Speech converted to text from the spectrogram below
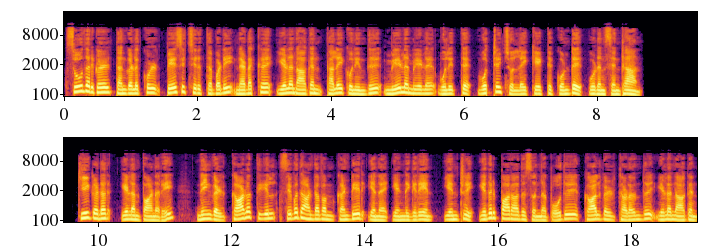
சூதர்கள் தங்களுக்குள் பேசிச் சிரித்தபடி நடக்க இளநாகன் தலை குனிந்து மீள மீள ஒலித்து ஒற்றைச் சொல்லைக் கேட்டுக்கொண்டு உடன் சென்றான். கீகடர் இளம்பாணரே நீங்கள் காலத்தியில் சிவதாண்டவம் கண்டீர் என எண்ணுகிறேன் என்று எதிர்பாராது சொன்னபோது கால்கள் தளர்ந்து இளநாகன்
